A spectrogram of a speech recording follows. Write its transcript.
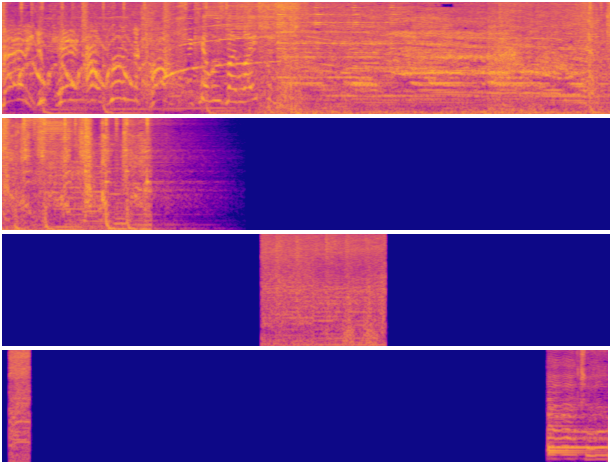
Maddie, you can't outrun the cops! I can't lose my license. 빠져.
